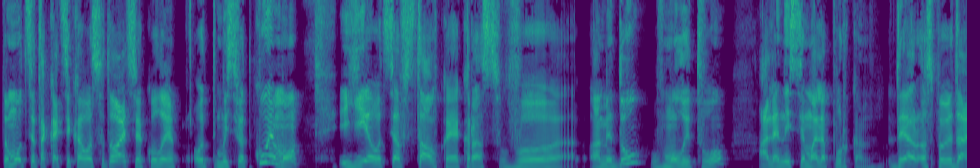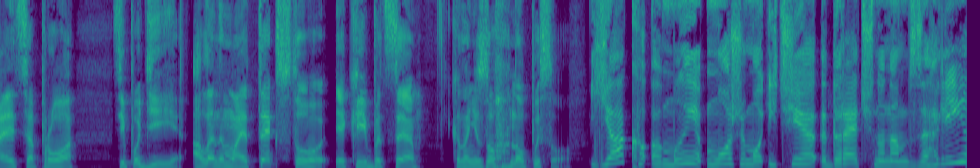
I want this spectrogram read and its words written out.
Тому це така цікава ситуація, коли от ми святкуємо, і є оця вставка якраз в Аміду, в молитву Аля Нісім Аля Пуркан, де розповідається про ці події, але немає тексту, який би це канонізовано описував. Як е, ми можемо і чи доречно нам взагалі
